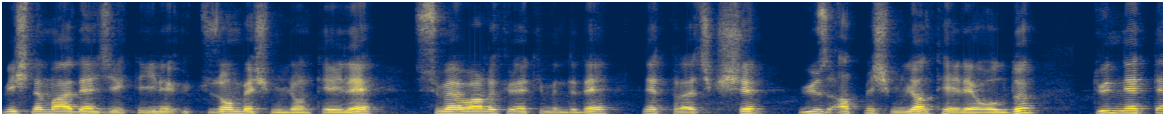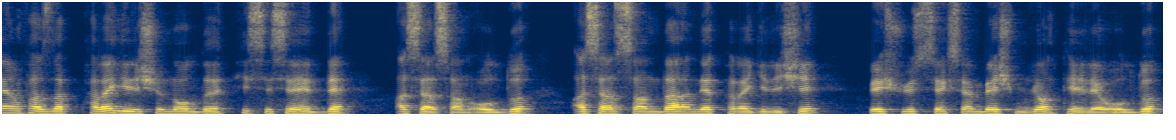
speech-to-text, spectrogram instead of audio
Vişne Madencilik'te yine 315 milyon TL. Sümer Varlık Yönetiminde de net para çıkışı 160 milyon TL oldu. Dün nette en fazla para girişinin olduğu hisse senedi de Aselsan oldu. Aselsan'da net para girişi 585 milyon TL oldu.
